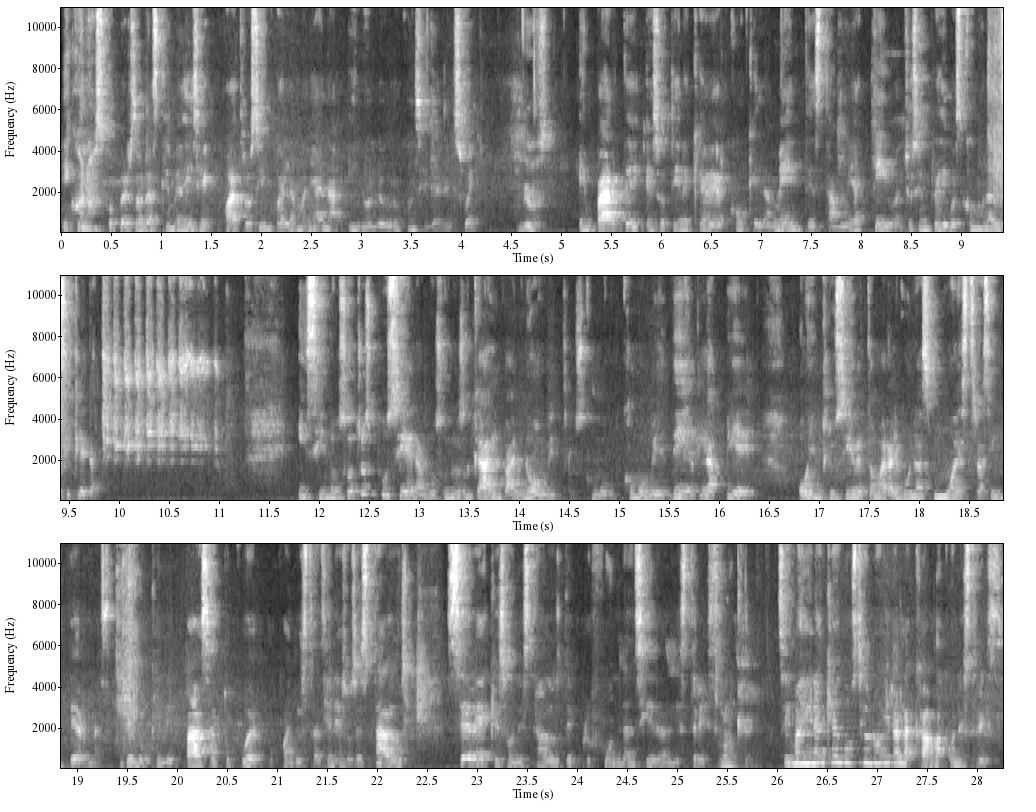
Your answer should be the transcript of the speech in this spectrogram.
Y conozco personas que me dicen 4 o 5 de la mañana y no logro conciliar el sueño. Dios. En parte, eso tiene que ver con que la mente está muy activa. Yo siempre digo, es como una bicicleta. Y si nosotros pusiéramos unos galvanómetros, como, como medir la piel, o inclusive tomar algunas muestras internas de lo que le pasa a tu cuerpo cuando estás en esos estados, se ve que son estados de profunda ansiedad y estrés. Ok. ¿Se imaginan qué angustia uno ir a la cama con estrés?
